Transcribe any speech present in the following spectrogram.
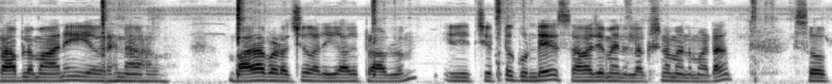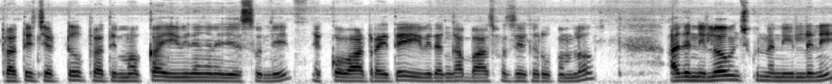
ప్రాబ్లమా అని ఎవరైనా బాధపడవచ్చు అది కాదు ప్రాబ్లం. ఇది చెట్టుకుండే సహజమైన లక్షణం అనమాట సో ప్రతి చెట్టు ప్రతి మొక్క ఈ విధంగానే చేస్తుంది. ఎక్కువ వాటర్ అయితే ఈ విధంగా బాష్పశేఖ రూపంలో. అది నిల్వ ఉంచుకున్న నీళ్ళని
